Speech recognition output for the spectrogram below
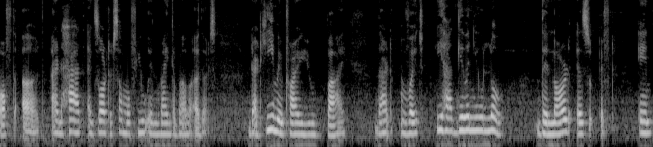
of the earth, and hath exalted some of you in rank above others, that he may try you by that which he hath given you law, the Lord is swift in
